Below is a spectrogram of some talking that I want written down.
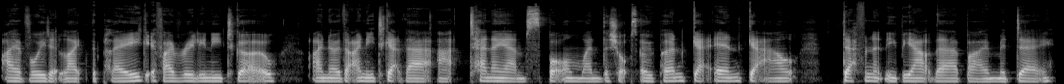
I avoid it like the plague. If I really need to go, I know that I need to get there at 10 a.m. spot on when the shops open, get in, get out, definitely be out there by midday.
